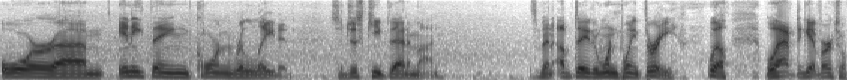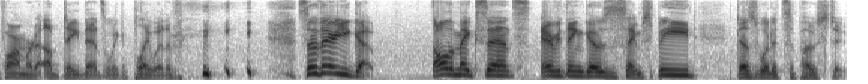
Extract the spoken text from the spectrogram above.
or um, anything corn related. So just keep that in mind. It's been updated 1.3. Well, we'll have to get Virtual Farmer to update that so we can play with him. so there you go. All that makes sense. Everything goes the same speed. Does what it's supposed to.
